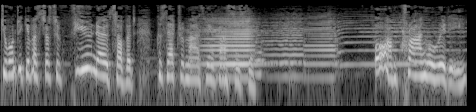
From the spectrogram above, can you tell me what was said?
Do you want to give us just a few notes of it? Because that reminds me of my sister. Oh, I'm crying already.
